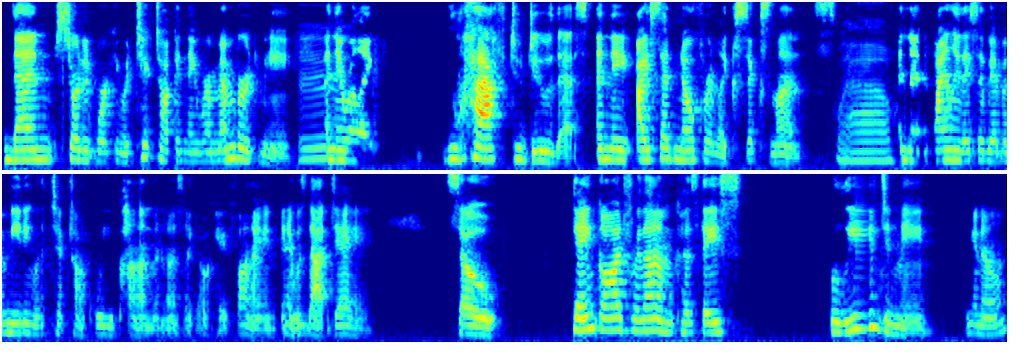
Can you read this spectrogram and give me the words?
then started working with TikTok and they remembered me and they were Mm. like you have to do this and they I said no for like 6 months Wow. and then finally they said we have a meeting with TikTok will you come and I was like okay fine and it was that day so thank God for them cuz they s- believed in me you know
